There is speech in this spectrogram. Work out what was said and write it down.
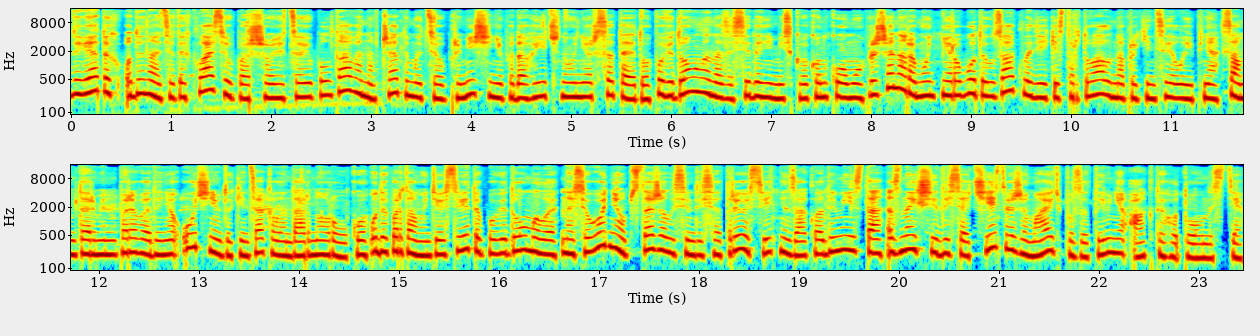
9-11 класів першого ліцею Полтави навчатимуться у приміщенні педагогічного університету. Повідомили на засіданні міськвиконкому. Причина ремонтні роботи у закладі, які стартували наприкінці липня. Сам термін переведення учнів до кінця календарного року. У департаменті освіти повідомили, на сьогодні обстежили 73 освітні заклади міста. З них 66 вже мають позитивні акти готовності.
